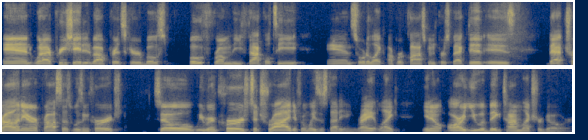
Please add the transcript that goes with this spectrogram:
And what I appreciated about Pritzker, both both from the faculty and sort of like upperclassmen perspective is that trial and error process was encouraged. So we were encouraged to try different ways of studying, right? Like, you know, are you a big time lecture goer?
